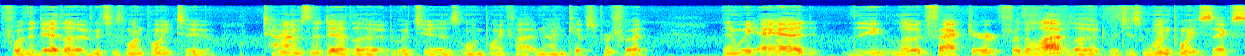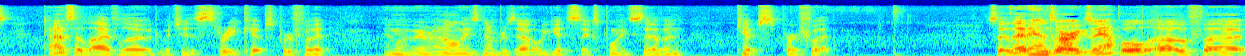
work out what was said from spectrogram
for the dead load, which is 1.2, times the dead load, which is 1.59 kips per foot. Then we add the load factor for the live load, which is 1.6, times the live load, which is 3 kips per foot. And when we run all these numbers out, we get 6.7 kips per foot. So that ends our example of uh,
